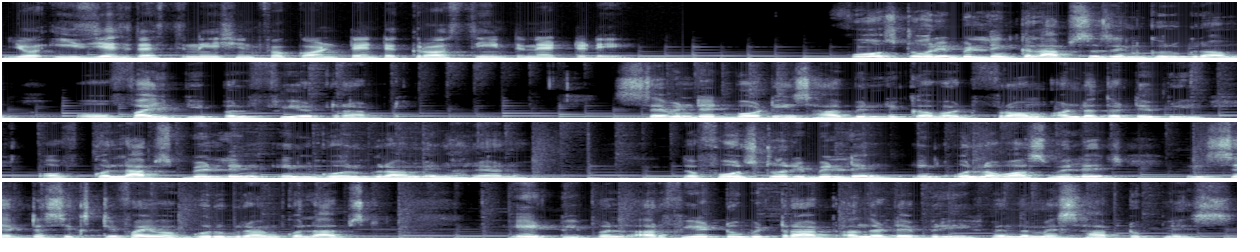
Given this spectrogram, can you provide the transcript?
your easiest destination for content across the internet today. Four story building collapses in Gurugram, over five people fear trapped. Seven dead bodies have been recovered from under the debris of collapsed building in Gurugram in Haryana. The four-story building in Ullawas village in sector 65 of Gurugram collapsed. Eight people are feared to be trapped under debris when the mishap took place.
